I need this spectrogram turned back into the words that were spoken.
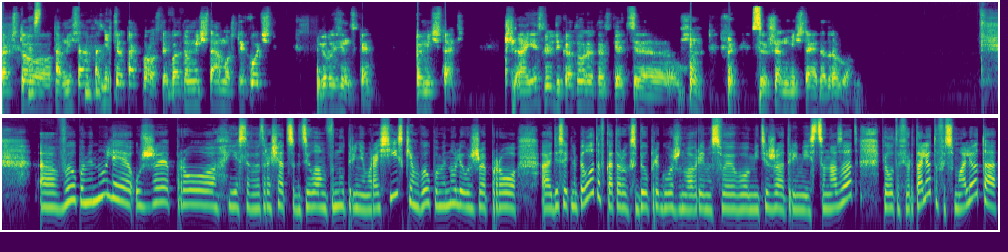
Так что там не все, не все так просто. И поэтому мечта, может, и хочет грузинская помечтать. А есть люди, которые, так сказать, э, совершенно мечтают о другом. А, вы упомянули уже про, если возвращаться к делам внутренним российским, вы упомянули уже про а, действительно пилотов, которых сбил Пригожин во время своего мятежа три месяца назад, пилотов вертолетов и самолета,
